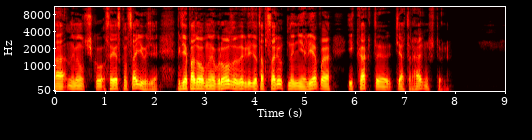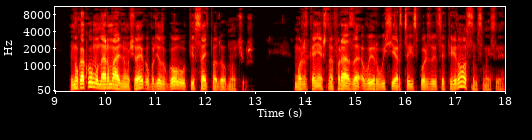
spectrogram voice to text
а, на минуточку, в Советском Союзе, где подобные угрозы выглядят абсолютно нелепо и как-то театрально, что ли. Ну, какому нормальному человеку придет в голову писать подобную чушь? Может, конечно, фраза «вырву сердце» используется в переносном смысле,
